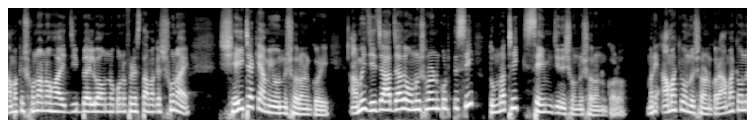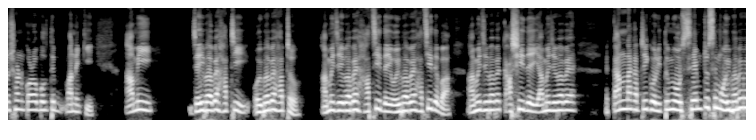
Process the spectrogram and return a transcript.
আমাকে শোনানো হয়, জিব্রাইল বা অন্য কোনো ফেরেস্তা আমাকে শোনায়, সেইটাকে আমি অনুসরণ করি। আমি যে যা যা অনুসরণ করতেছি, তোমরা ঠিক সেম জিনিস অনুসরণ করো। মানে আমাকে অনুসরণ করা। আমাকে অনুসরণ করা বলতে মানে কি? আমি যেইভাবে হাঁটি, ওইভাবে হাঁটো। আমি যেভাবে হাঁচি দেই, ওইভাবে হাঁচি দেবা। আমি যেভাবে কাশি দেই, আমি যেভাবে কান্নাকাটি করি, তুমি ওই সেম টু সেম ওইভাবে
